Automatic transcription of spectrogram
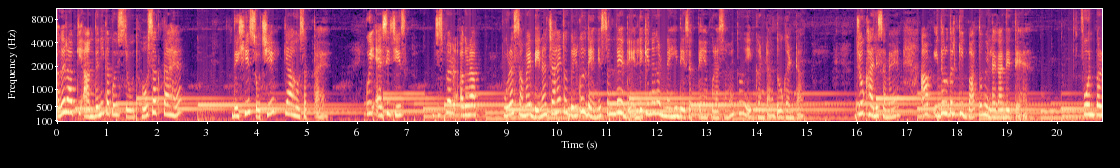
अगर आपकी आमदनी का कोई स्रोत हो सकता है, देखिए, सोचिए क्या हो सकता है। कोई ऐसी चीज़ जिस पर अगर आप पूरा समय देना चाहें तो बिल्कुल दें निस्संदेह दें, लेकिन अगर नहीं दे सकते हैं पूरा समय तो एक घंटा, दो घंटा। जो खाली समय आप इधर उधर की बातों में लगा देते हैं। फ़ोन पर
